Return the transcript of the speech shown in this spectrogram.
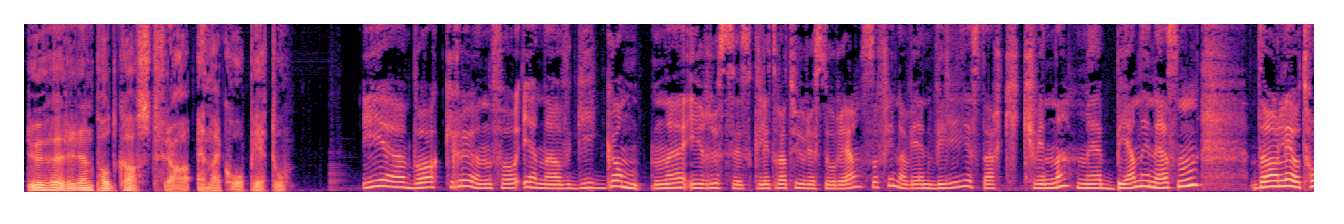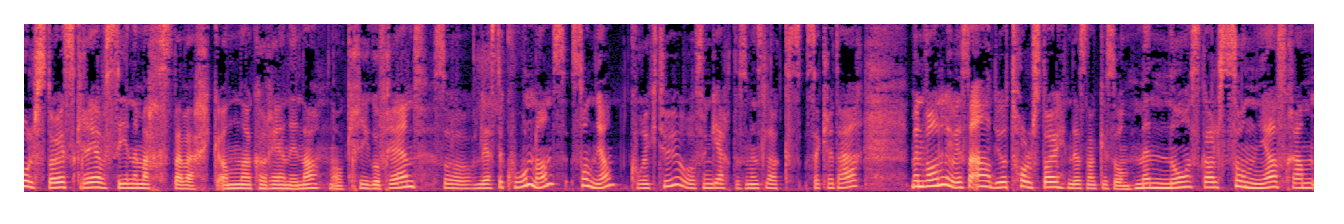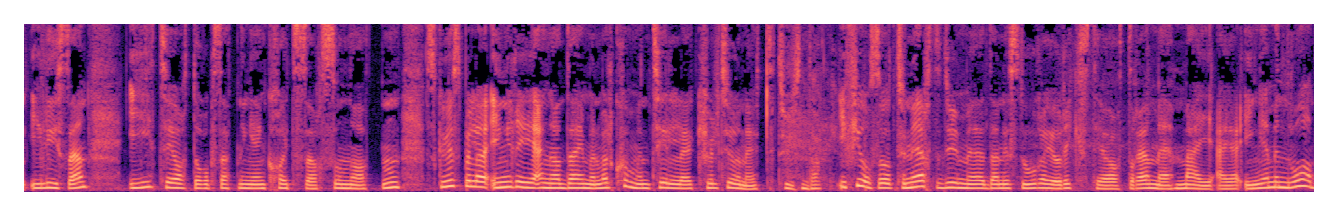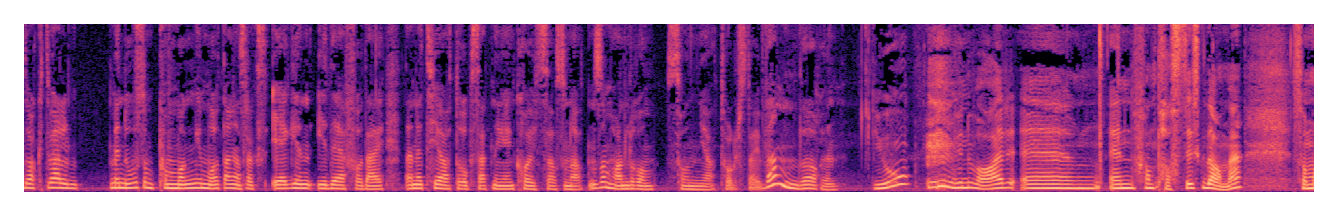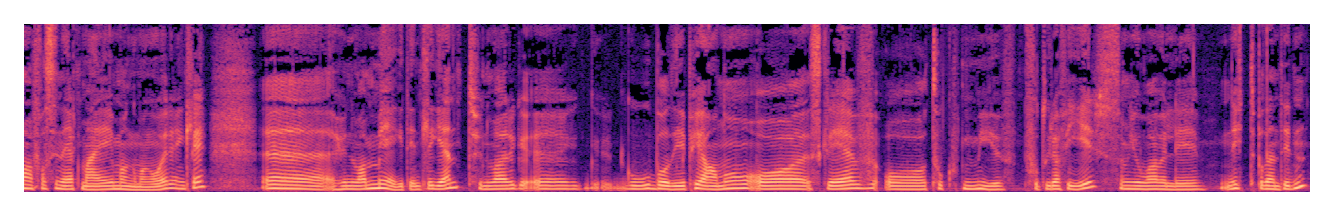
Du hører en podkast fra NRK P2. I bakgrunnen for en av gigantene i russisk litteraturhistorie, så finner vi en viljesterk kvinne med ben i nesen. Da Leo Tolstoy skrev sine mesterverk 'Anna Karenina' og 'Krig og fred', så leste konen hans, Sonja, korrektur og fungerte som en slags sekretær. Men vanligvis er det jo Tolstoy det snakkes om. Men nå skal Sonja frem i lyset i teateroppsetningen 'Kreutzer-sonaten'. Skuespiller Ingrid Enger Deimen, velkommen til Kulturnytt. Tusen takk. I fjor så turnerte du med Den Storøy og Riksteatret med 'Meg eier Inge', men nå er du aktuell med noe som på mange måter er en slags egen idé for deg, denne teateroppsetningen Kreutzer-sonaten, som handler om Sonja Tolstøy. Hvem var hun? Jo, hun var eh, en fantastisk dame som har fascinert meg i mange, mange år, egentlig. Eh, hun var meget intelligent. Hun var eh, god både i piano og skrev og tok mye fotografier, som jo var veldig nytt på den tiden.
